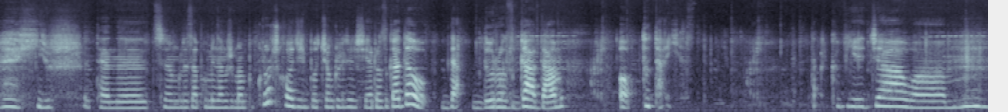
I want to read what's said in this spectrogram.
Ech, już ten... y, Ciągle zapominam, że mam po klucz chodzić, bo ciągle się rozgadał... Da, rozgadam. O, tutaj jest. Tak, wiedziałam.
